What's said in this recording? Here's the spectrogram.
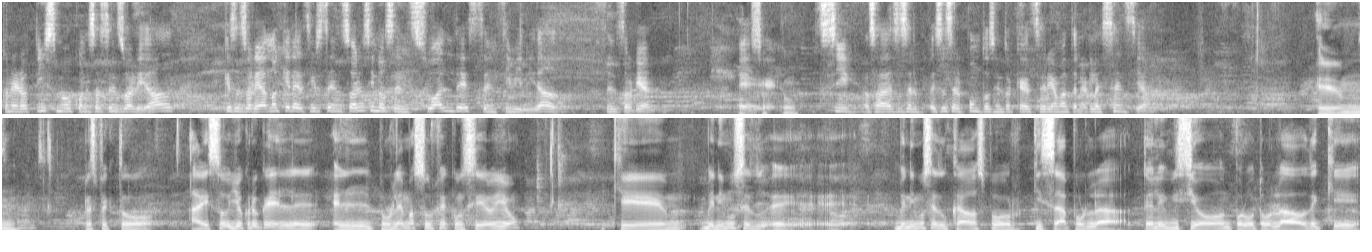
con erotismo, con esa sensualidad, que sensualidad no quiere decir sensual, sino sensual de sensibilidad sensorial. Eh, Exacto. sí, o sea, ese es, el, ese es el punto, siento que sería mantener la esencia. Em. Respecto a eso, yo creo que el, el problema surge, considero yo, que venimos, edu- eh, venimos educados por quizá por la televisión, por otro lado, de que,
